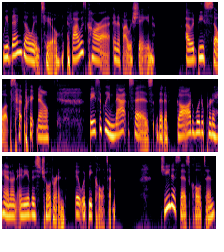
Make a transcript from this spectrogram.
We then go into if I was Kara and if I was Shane, I would be so upset right now. Basically, Matt says that if God were to put a hand on any of his children, it would be Colton. Jeana says Colton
